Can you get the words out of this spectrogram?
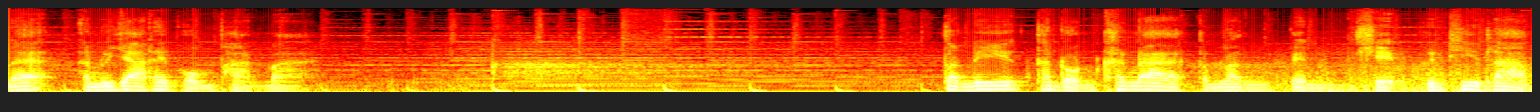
และอนุญาตให้ผมผ่านมา ตอนนี้ถนนข้างหน้ากำลังเป็นเขตพื้นที่ราบ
